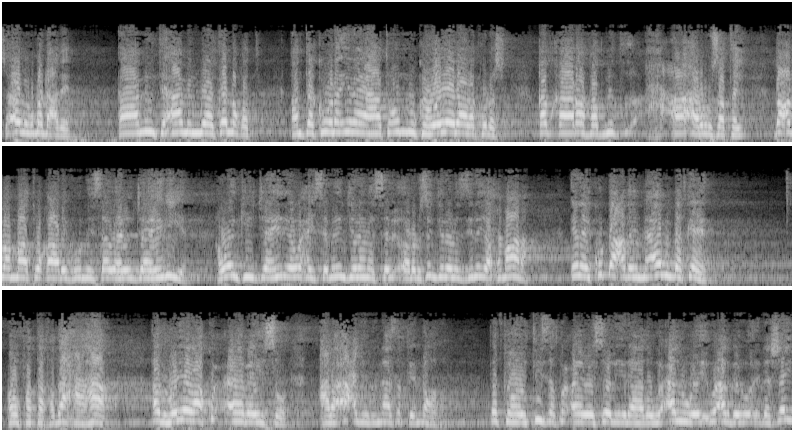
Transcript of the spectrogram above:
sooceeb iguma dhacdeen aaminta aamin miyaad ka noqotay an takuuna inay ahaato ummuka hooyadaada ku dhashay qad qaarafad mid aruursatay bacda maa tuqaarifu nisaau ahliiljaahiliya haweenkii jaahiliya waxay samayn jireen aruursan jireenoo zina iyo xumaana inay ku dhacday ma aamin baad ka ahayd. Oo fatafdaxahaa aad hooyadaa ku ceebayso calaa acyuni naas dadka indhahooda. Dadka hortiis aad ku ceebayso la yidhaahdo wacal bay dhashay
